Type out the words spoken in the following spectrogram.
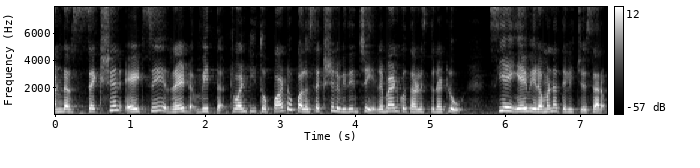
under section eight C read with ట్వంటీతో పాటు పలు సెక్షన్లు విధించి రిమాండ్కు తరలిస్తున్నట్లు సిఐఏవి రమణ తెలియజేశారు.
